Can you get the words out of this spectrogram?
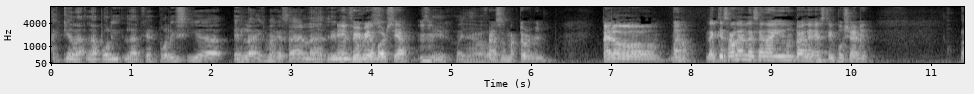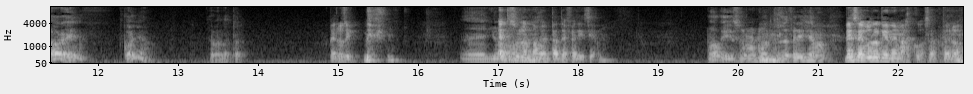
Ay, que la, la, poli- la que es policía es la misma que sale en la de Three En. Ujú. Sí, coño. Francis McDormand. Pero, bueno, el que sale en la escena ahí junto a él es Steve Buscemi. Ok, coño. Tremendo actor. Pero sí. Eh, yo Estos son los 90 de Feliciano. Ok, esos son los 90 de Feliciano. De seguro tiene más cosas, pero.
